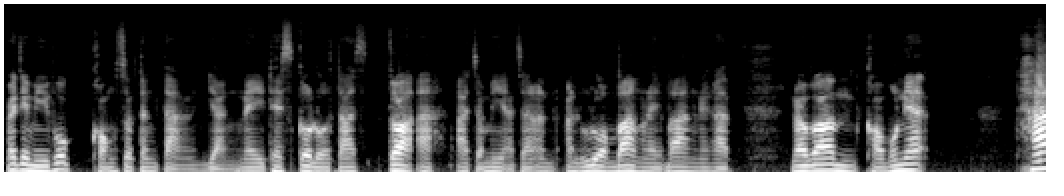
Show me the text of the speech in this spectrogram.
ก็จะมีพวกของสดต่างๆ อย่างใน Tesco Lotus ก็อะอาจจะมีอาจจะอนุรวมบ้างอะไรบ้างนะครับ แล้วก็ของพวกเนี้ยถ้า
